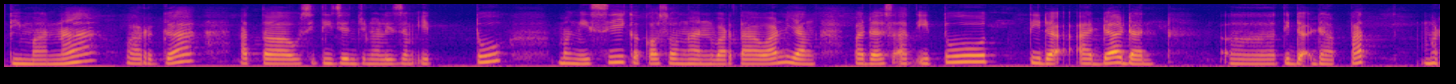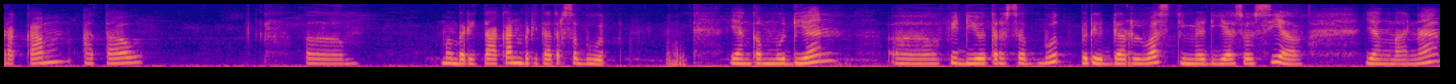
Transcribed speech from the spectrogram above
di mana warga atau citizen journalism itu mengisi kekosongan wartawan yang pada saat itu tidak ada dan e, tidak dapat merekam atau e, memberitakan berita tersebut. Yang kemudian e, video tersebut beredar luas di media sosial yang mana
